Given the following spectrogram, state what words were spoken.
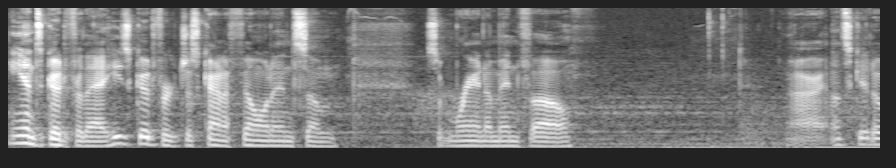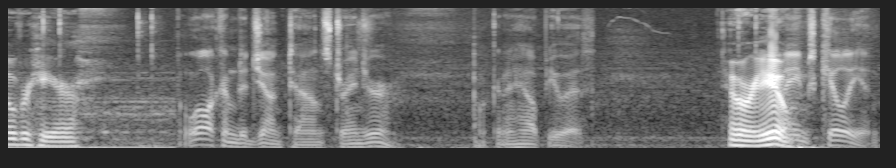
Ian's good for that. He's good for just kind of filling in some some random info. Alright, let's get over here. Welcome to Junktown, stranger. What can I help you with? Who are you? My name's Killian.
